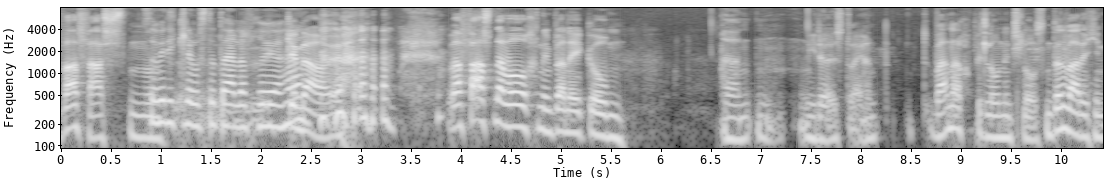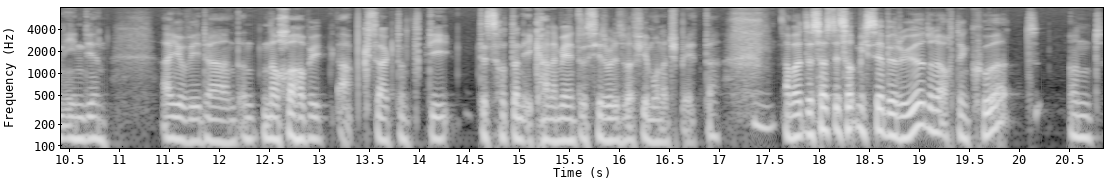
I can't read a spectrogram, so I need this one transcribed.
war Fasten. So und, wie die Klostertaler früher. Genau, ja. War Fasten eine Woche in Berneck oben, äh, Niederösterreich und war noch ein bisschen unentschlossen. Dann war ich in Indien Ayurveda und, und nachher habe ich abgesagt und die, das hat dann eh keiner mehr interessiert, weil das war vier Monate später. Mhm. Aber das heißt, es hat mich sehr berührt und auch den Kurt und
